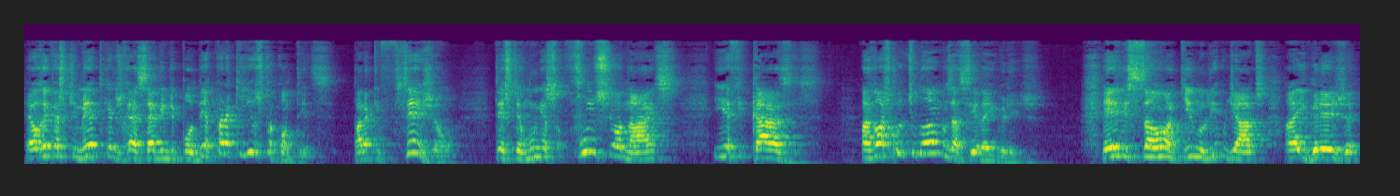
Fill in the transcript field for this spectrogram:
é o revestimento que eles recebem de poder para que isso aconteça, para que sejam testemunhas funcionais e eficazes. Mas nós continuamos a ser a igreja. Eles são aqui no livro de Atos a igreja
